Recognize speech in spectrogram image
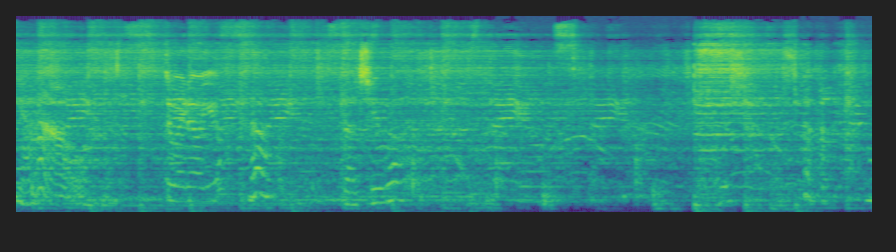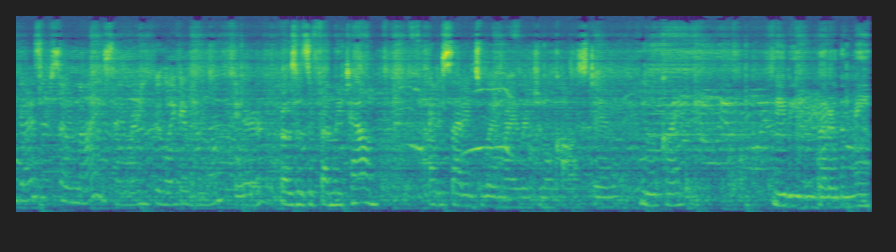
Meow. Do I know you? No. Will. You feel like belong here. Rosewood's a friendly town. I decided to wear my original costume. You look great. Maybe even better than me.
